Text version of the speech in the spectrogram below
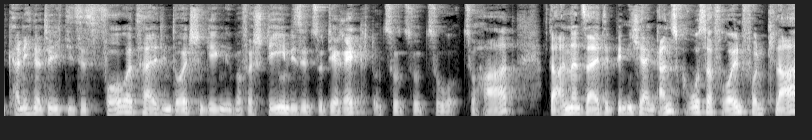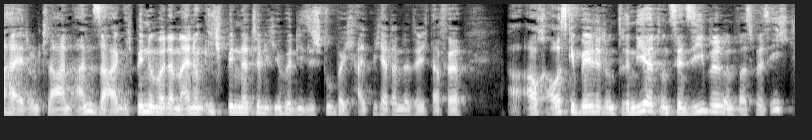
kann ich natürlich dieses Vorurteil den Deutschen gegenüber verstehen, die sind zu direkt und zu, zu, zu, zu hart. Auf der anderen Seite bin ich ja ein ganz großer Freund von Klarheit und klaren Ansagen. Ich bin immer der Meinung, ich bin natürlich über diese Stufe, ich halte mich ja dann natürlich dafür auch ausgebildet und trainiert und sensibel und was weiß ich,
